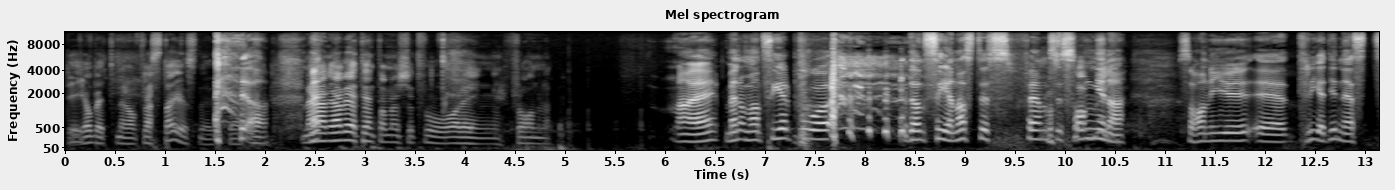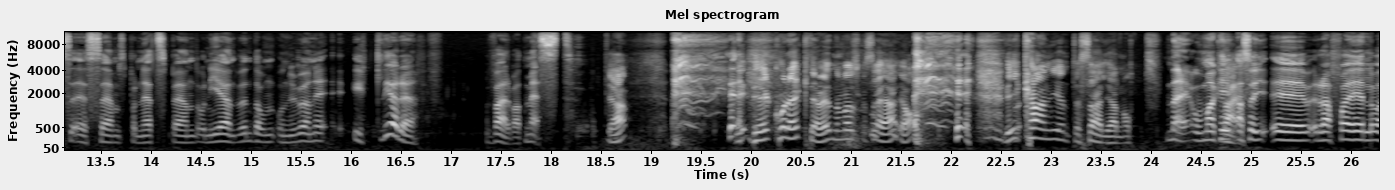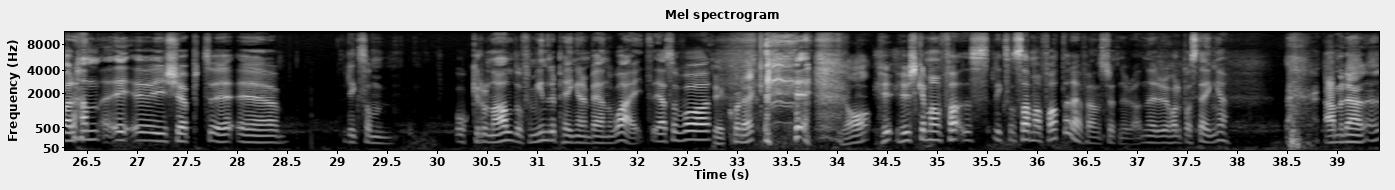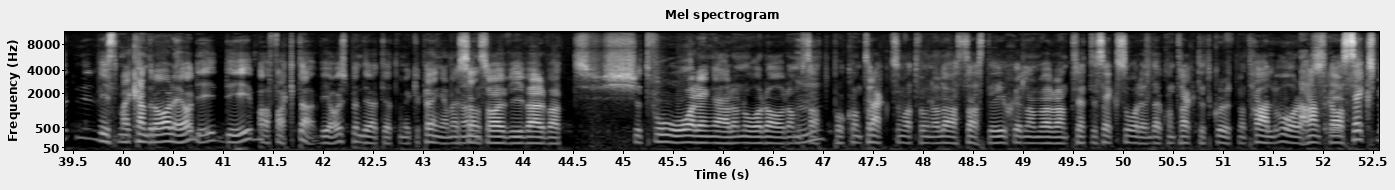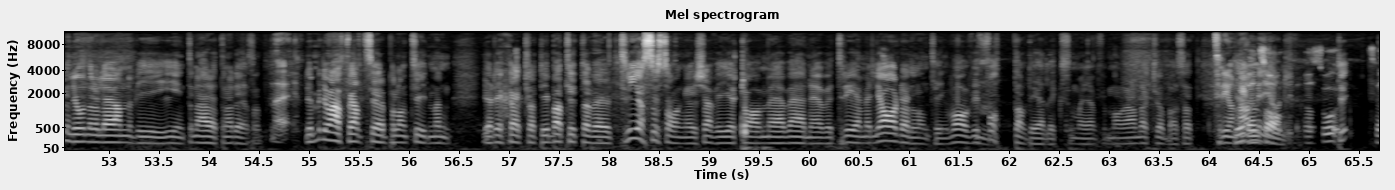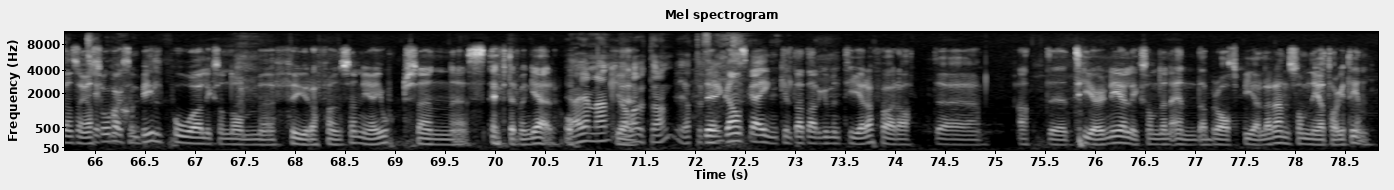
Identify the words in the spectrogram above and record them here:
Det är jobbigt med de flesta just nu. Ja, Men jag vet inte om en 22-åring från... nej, men om man ser på de senaste fem säsongerna så har ni ju eh, tredje näst eh, sämst på netspend och, ni är även de, och nu har ni ytterligare värvat mest. Ja. Det, det är korrekt, jag vet inte vad jag ska säga. Ja. Vi kan ju inte sälja något. Nej, och man kan ju, alltså eh, Rafael var han eh, eh, köpt eh, eh, liksom och Ronaldo för mindre pengar än Ben White. Alltså vad, Det är korrekt. Ja, hur, hur ska man liksom sammanfatta det här fönstret nu då, när det håller på att stänga? Ja men det, är- visst man kan dra det, ja, det, det är bara fakta. Vi har ju spenderat jättemycket pengar men Ja. sen så har vi värvat 22-åringar och några av dem Mm. satt på kontrakt som var tvungna att lösas. Det är ju skillnad med att värva en 36-åring där kontraktet går ut med ett halvår. Han ska ha Absolut. 6 miljoner i lön, vi är inte i närheten av det. Så Nej. det, det man får alltid se det på lång tid men ja det är självklart, det är bara att titta över tre säsonger så har vi gjort av med värden över 3 miljarder eller någonting. Vad har vi Mm. fått av det liksom och jämfört med många andra klubbar? Så att, Tre och en halv Svensson, miljard. jag såg, Det- Svensson, jag såg 3,7. faktiskt en bild på liksom de eh, fyra fönstren ni har gjort sen eh, efter Wenger. Och jajamän, jag la eh, ut den. det är Jättefint. ganska enkelt att argumentera för att, eh, att eh, Tierney är liksom den enda bra spelaren som ni har tagit in.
